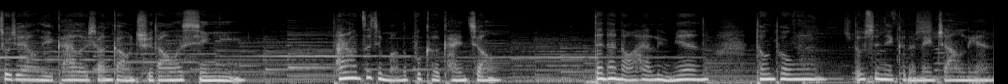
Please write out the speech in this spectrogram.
就这样离开了香港，去到了悉尼。他让自己忙得不可开交。但他脑海里面，通通都是尼克的那张脸。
